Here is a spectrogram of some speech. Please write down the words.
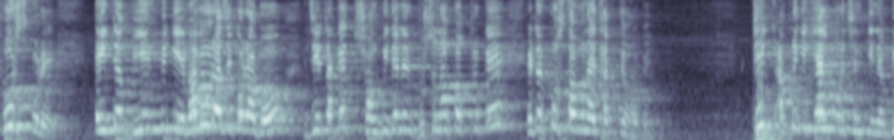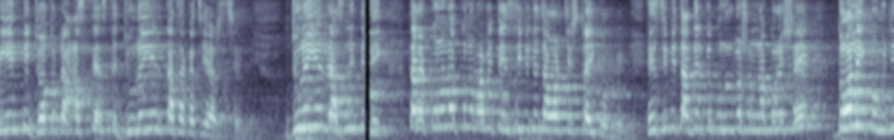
ফোর্স করে এইটা বিএনপিকে এভাবেও রাজি করাবো যে এটাকে সংবিধানের ঘোষণাপত্রকে, এটার প্রস্তাবনায় থাকতে হবে। ঠিক আপনি কি খেয়াল করেছেন কিনা? বিএনপি যতটা আস্তে আস্তে জুলাইয়ের কাছাকাছি আসছে, জুলাইয়ের রাজনীতিবিদ তারা কোনো না কোনোভাবে তো এনসিপিতে যাওয়ার চেষ্টাই করবে। এনসিপি তাদেরকে পুনর্বাসন না করে সে দলই কমিটি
